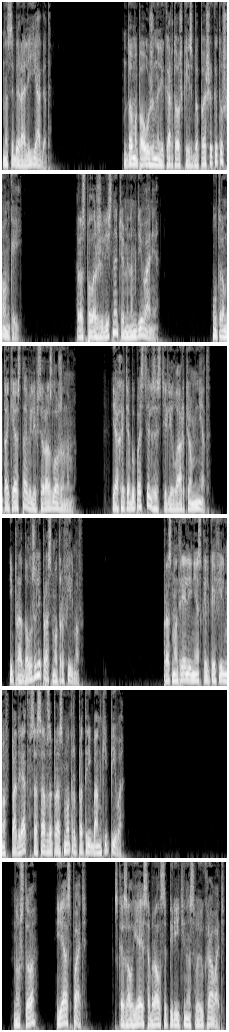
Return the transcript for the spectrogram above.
насобирали ягод. Дома поужинали картошкой из БПшек и тушенкой. Расположились на Темином диване. Утром так и оставили все разложенным. Я хотя бы постель застелила, Артем нет. И продолжили просмотр фильмов. Просмотрели несколько фильмов подряд, всосав за просмотр по три банки пива. «Ну что, я спать», — сказал я и собрался перейти на свою кровать.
